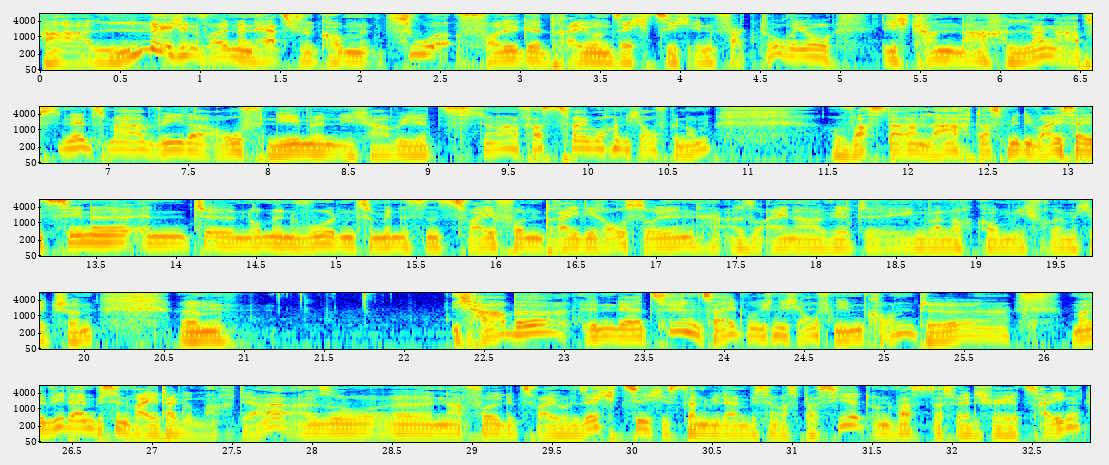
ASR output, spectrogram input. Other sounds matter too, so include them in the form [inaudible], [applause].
Hallöchen Freunde und herzlich willkommen zur Folge 63 in Factorio. Ich kann nach langer Abstinenz mal wieder aufnehmen. Ich habe jetzt ja, fast zwei Wochen nicht aufgenommen. Was daran lag, dass mir die Weisheitszähne entnommen wurden. Zumindest zwei von drei, die raus sollen. Also einer wird äh, irgendwann noch kommen. Ich freue mich jetzt schon. Ähm, ich habe in der Zwischenzeit, wo ich nicht aufnehmen konnte, mal wieder ein bisschen weitergemacht, ja. Also äh, nach Folge 62 ist dann wieder ein bisschen was passiert und was, das werde ich euch jetzt zeigen.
